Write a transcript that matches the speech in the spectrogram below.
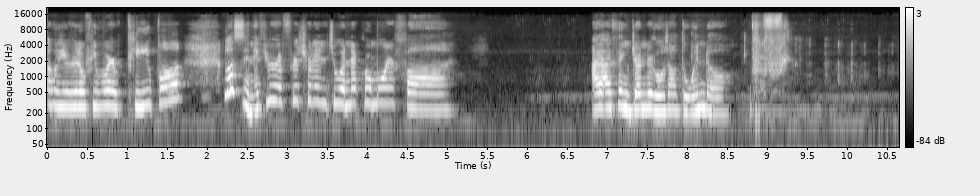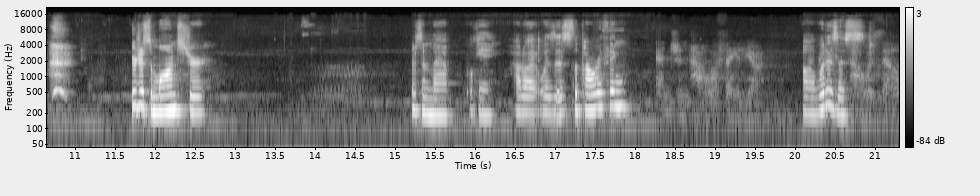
Oh, you know, people are people. Listen, if you're if you're turning into a necromorph, uh, I I think gender goes out the window. you're just a monster. There's a map. Okay, how do I? Was this the power thing? Engine power failure. Uh, what is this? Power cell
